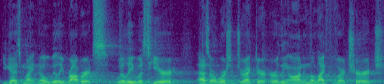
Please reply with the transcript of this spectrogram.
You guys might know Willie Roberts. Willie was here as our worship director early on in the life of our church.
